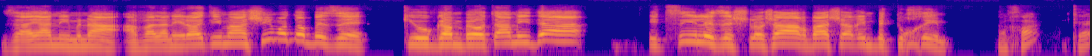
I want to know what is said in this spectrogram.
זה היה נמנע, אבל אני לא הייתי מאשים אותו בזה, כי הוא גם באותה מידה הציל איזה שלושה ארבעה שערים בטוחים. נכון, כן.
